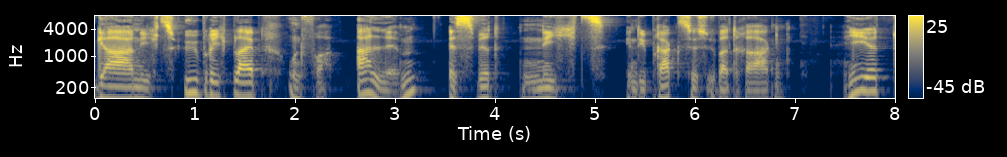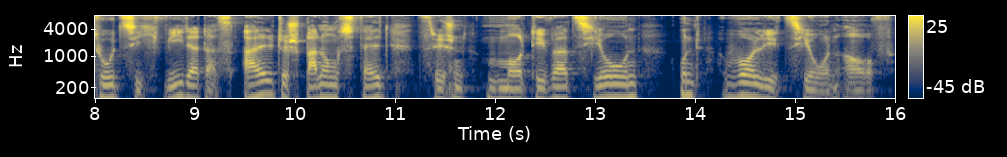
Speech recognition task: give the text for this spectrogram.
gar nichts übrig bleibt und vor allem es wird nichts in die Praxis übertragen. Hier tut sich wieder das alte Spannungsfeld zwischen Motivation und Volition auf.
